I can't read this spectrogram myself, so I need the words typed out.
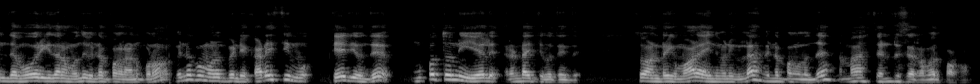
இந்த முகவரிக்கு தான் நம்ம வந்து விண்ணப்பங்கள் அனுப்பணும். விண்ணப்பம் அனுப்ப வேண்டிய கடைசி மு தேதி வந்து முப்பத்தொன்று ஏழு ரெண்டாயிரத்தி இருபத்தைந்து. ஸோ அன்றைக்கு மாலை ஐந்து மணிக்குள்ளே விண்ணப்பங்கள் வந்து நம்ம சென்று சேர்கிற மாதிரி பார்க்கணும்.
